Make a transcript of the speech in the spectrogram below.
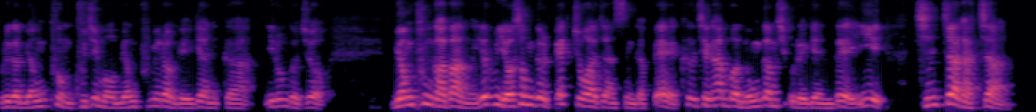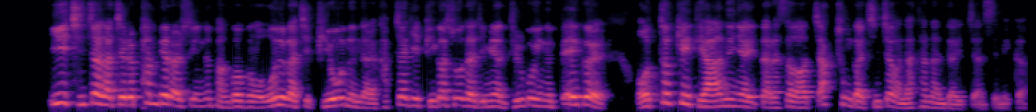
우리가 명품 굳이 뭐 명품이라고 얘기하니까 이런 거죠. 명품 가방 여러분 여성들 백 좋아하지 않습니까? 백. 그 제가 한번 농담식으로 얘기했는데 이 진짜 가짜 이 진짜 가짜를 판별할 수 있는 방법은 오늘같이 비 오는 날 갑자기 비가 쏟아지면 들고 있는 백을 어떻게 대하느냐에 따라서 짝퉁과 진짜가 나타난다 했지 않습니까?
